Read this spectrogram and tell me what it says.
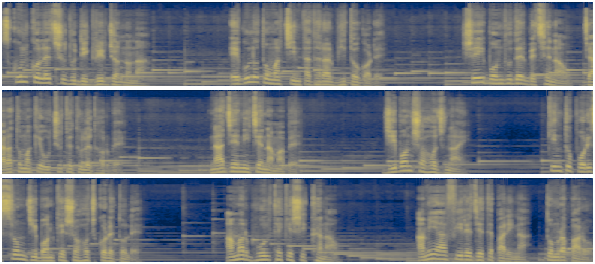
স্কুল, কলেজ শুধু ডিগ্রির জন্য না, এগুলো তোমার চিন্তাধারার ভীত গড়ে। সেই বন্ধুদের বেছে নাও যারা তোমাকে উঁচুতে তুলে ধরবে, না যে নিচে নামাবে। জীবন সহজ নয় কিন্তু পরিশ্রম জীবনকে সহজ করে তোলে। আমার ভুল থেকে শিক্ষা নাও। আমি আর ফিরে যেতে পারি না, তোমরা পারো।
